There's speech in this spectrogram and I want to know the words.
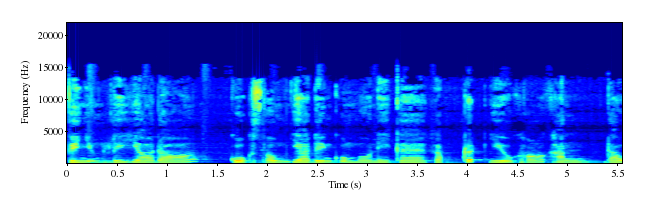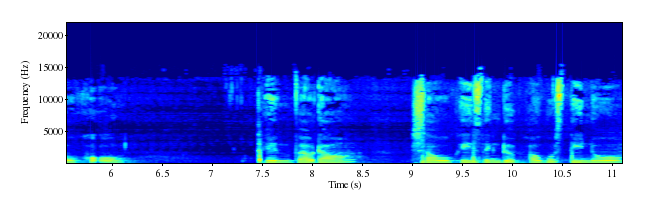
Vì những lý do đó, cuộc sống gia đình của Monica gặp rất nhiều khó khăn, đau khổ. Thêm vào đó, sau khi sinh được Augustino,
